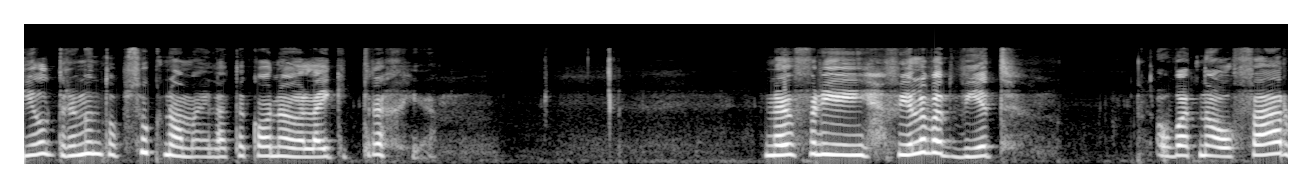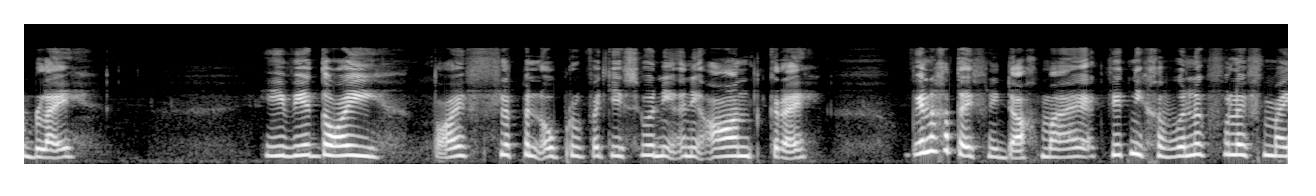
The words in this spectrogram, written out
heel dringend op soek na my, laat ek haar nou een laikie teruggeen. Nou vir die vele wat weet, of wat nou al ver bly, jy weet die, die flip en oproep wat jy so in die, in die aand kry, op enige tyd van die dag, maar ek weet nie, gewoonlik voel hy vir my,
